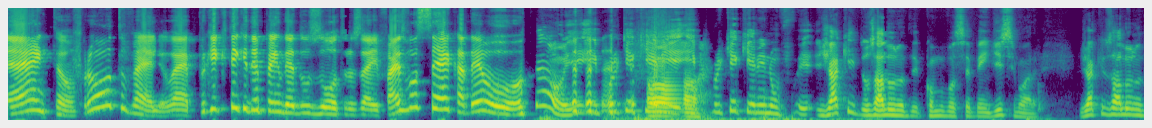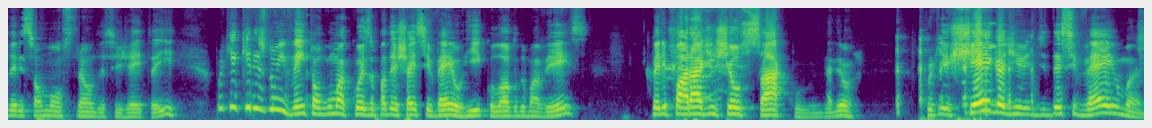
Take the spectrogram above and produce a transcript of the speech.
É, então, pronto, velho. É, por que, que tem que depender dos outros aí? Faz você, cadê o. Não, e, e por que que ele. oh, oh. por que que ele não. Já que os alunos, como você bem disse, Mora, já que os alunos dele são monstrão desse jeito aí, por que, que eles não inventam alguma coisa para deixar esse velho rico logo de uma vez? Pra ele parar de encher o saco, entendeu? Porque chega de, de desse velho, mano.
